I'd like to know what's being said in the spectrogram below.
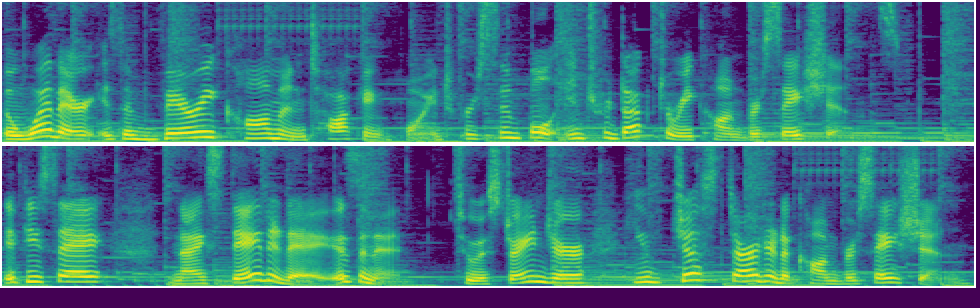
the weather is a very common talking point for simple introductory conversations. If you say, nice day today, isn't it? To a stranger, you've just started a conversation.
